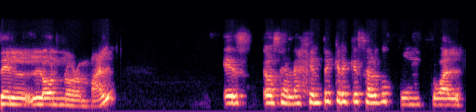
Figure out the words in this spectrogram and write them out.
de lo normal, es, o sea, la gente cree que es algo puntual,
